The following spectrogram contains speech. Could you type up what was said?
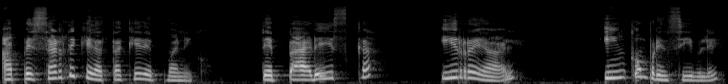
A pesar de que el ataque de pánico te parezca irreal, incomprensible,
